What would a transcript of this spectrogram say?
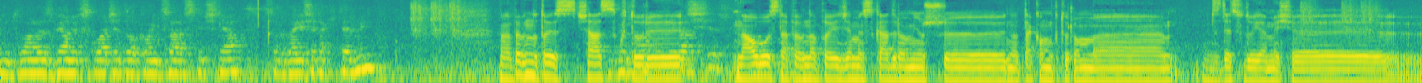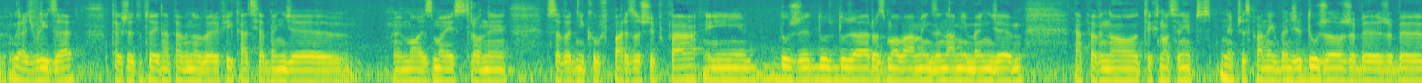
ewentualne zmiany w składzie do końca stycznia? Co wydaje się taki termin? No na pewno to jest czas, który na obóz na pewno pojedziemy z kadrą już y, no, taką, którą e, zdecydujemy się e, grać w lidze. Także tutaj na pewno weryfikacja będzie z mojej strony zawodników bardzo szybka i duży, du, duża rozmowa między nami będzie. Na pewno tych nocy nieprzes- nieprzespanych będzie dużo, żeby, żeby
